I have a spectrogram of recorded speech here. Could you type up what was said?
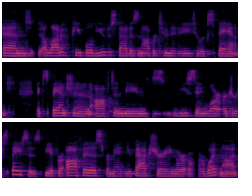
And a lot of people use that as an opportunity to expand. Expansion often means leasing larger spaces, be it for office, for manufacturing, or, or whatnot.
